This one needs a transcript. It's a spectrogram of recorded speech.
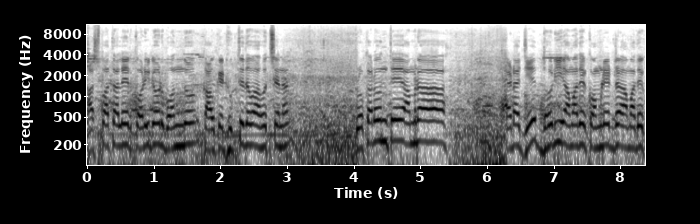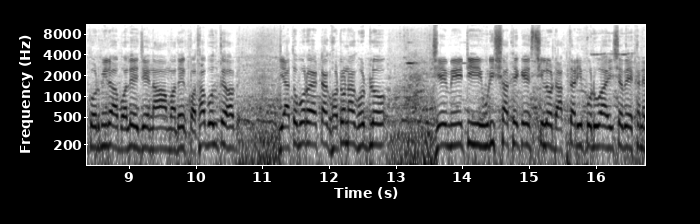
হাসপাতালের করিডোর বন্ধ, কাউকে ঢুকতে দেওয়া হচ্ছে না। প্রকারান্তে আমরা একটা জেদ ধরি, আমাদের কমরেডরা, আমাদের কর্মীরা বলে যে, না, আমাদের কথা বলতে হবে। যে এত বড় একটা ঘটনা ঘটলো, যে মেয়েটি উড়িষ্যা থেকে এসেছিল, ডাক্তারি পড়ুয়া হিসেবে এখানে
